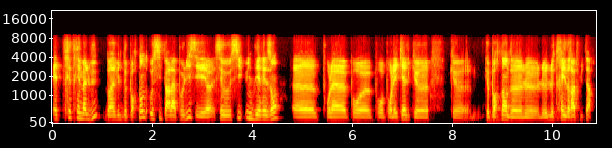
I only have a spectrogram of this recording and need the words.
être très très mal vu dans la ville de Portland aussi par la police et euh, c'est aussi une des raisons euh, pour, la, pour, pour, pour, lesquelles que, que, que Portland le, le, tradera plus tard.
